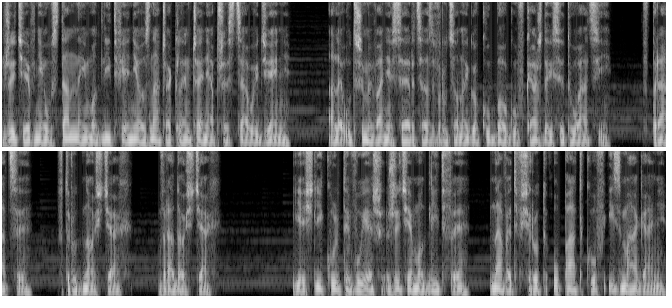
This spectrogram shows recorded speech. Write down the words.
Życie w nieustannej modlitwie nie oznacza klęczenia przez cały dzień, ale utrzymywanie serca zwróconego ku Bogu w każdej sytuacji w pracy, w trudnościach, w radościach. Jeśli kultywujesz życie modlitwy, nawet wśród upadków i zmagań,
